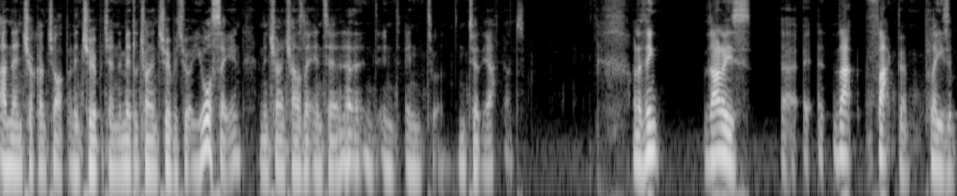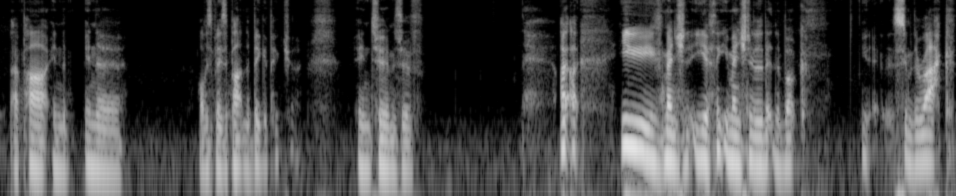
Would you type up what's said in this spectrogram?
and then chuck on top an interpreter in the middle trying to interpret what you're saying and then trying to translate into uh, in, into into the Afghans. And I think that is uh, uh, that factor plays a, a, part in the in the obviously plays a part in the bigger picture in terms of I, I, you've mentioned, you think you mentioned a little bit in the book, you know, some of the Iraq,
